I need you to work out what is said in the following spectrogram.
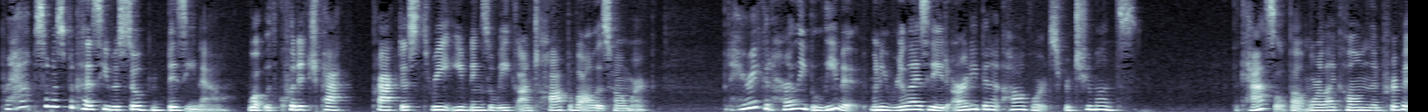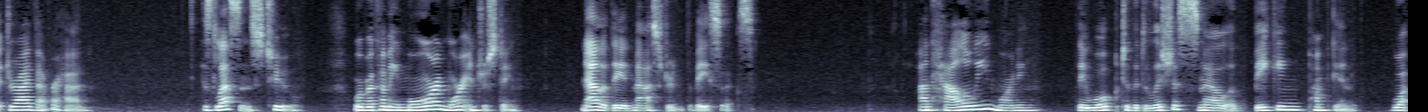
Perhaps it was because he was so busy now, what with Quidditch pa- practice three evenings a week on top of all his homework. But Harry could hardly believe it when he realized that he had already been at Hogwarts for two months. The castle felt more like home than Privet Drive ever had. His lessons, too, were becoming more and more interesting now that they had mastered the basics. On Halloween morning, they woke to the delicious smell of baking pumpkin wa-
